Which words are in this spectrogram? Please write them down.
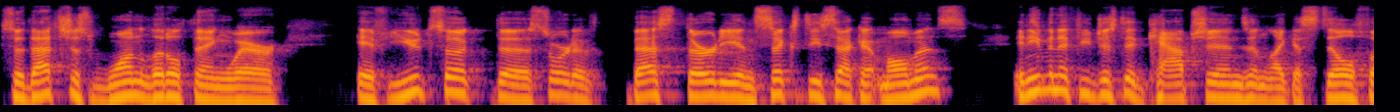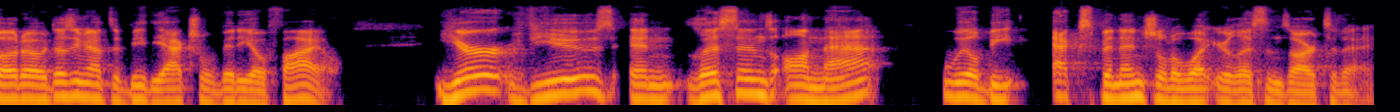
So that's just one little thing where if you took the sort of best 30 and 60 second moments and even if you just did captions and like a still photo it doesn't even have to be the actual video file. Your views and listens on that will be exponential to what your listens are today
